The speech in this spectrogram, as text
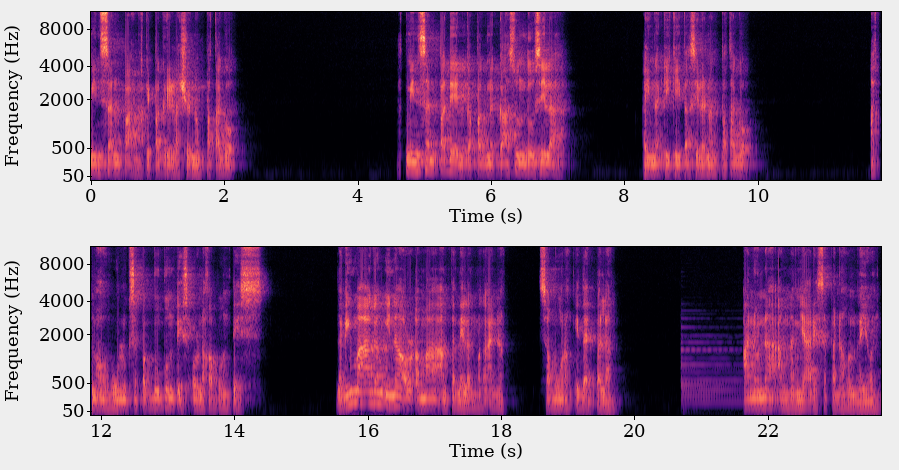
minsan pa nakipagrelasyon ng patago. At minsan pa din kapag nagkasundo sila, ay nagkikita sila ng patago at mahuhulog sa pagbubuntis o nakabuntis. Naging maagang ina or ama ang kanilang mga anak sa murang edad pa lang. Ano na ang nangyari sa panahon ngayon?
